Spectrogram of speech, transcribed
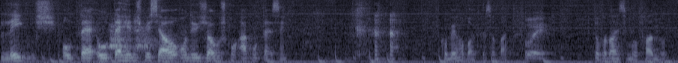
leigos ou, ter, ou terreno especial onde os jogos acontecem. Ficou bem robótico essa parte. Foi. Tô falando em cima, vou falar de novo.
